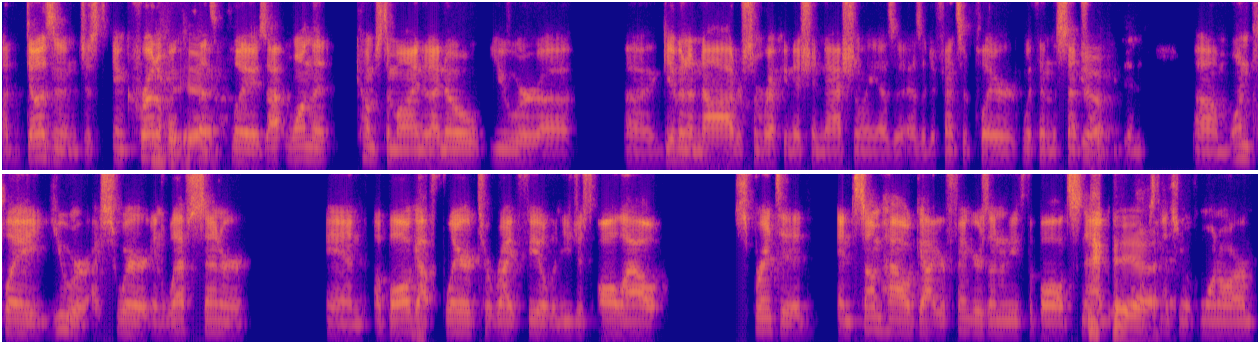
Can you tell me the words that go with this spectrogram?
a dozen just incredible Yeah. defensive plays. I, one that comes to mind, and I know you were uh, uh, given a nod or some recognition nationally as a as a defensive player within the Central Yeah. Region. Um, one play, you were, I swear, in left center, and a ball got flared to right field, and you just all out sprinted and somehow got your fingers underneath the ball and snagged the Yeah. extension with one arm.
